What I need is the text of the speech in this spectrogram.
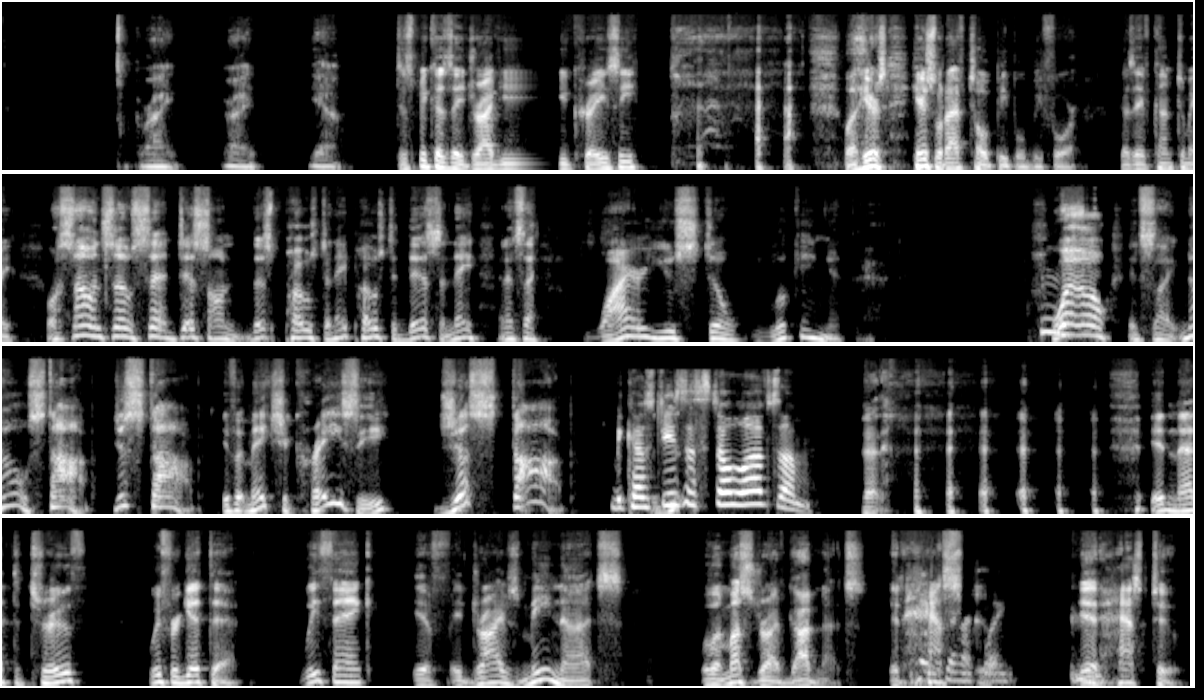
Right, right. Yeah. Just because they drive you, you crazy. well, here's here's what I've told people before because they've come to me. Well, so and so said this on this post, and they posted this, and they and it's like, why are you still looking at that? Hmm. Well, it's like, no, stop. Just stop. If it makes you crazy, just stop because mm-hmm. Jesus still loves them. That isn't that the truth? We forget that. We think if it drives me nuts, well, it must drive God nuts. It has exactly. to. It has to.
